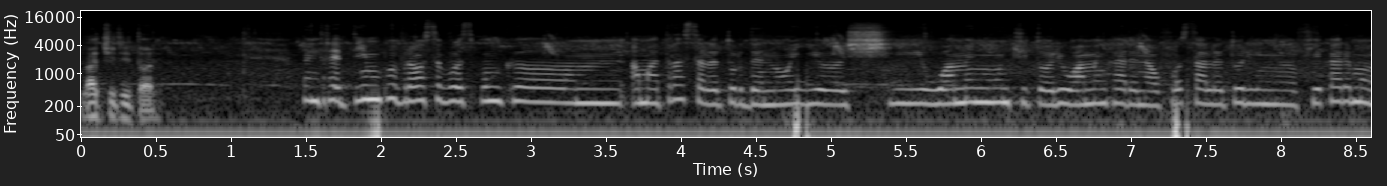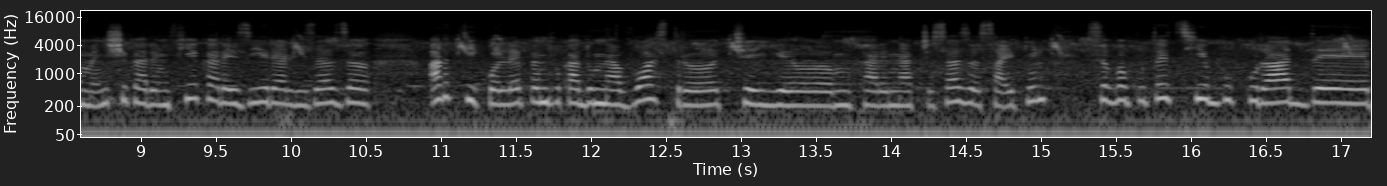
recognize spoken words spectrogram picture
la cititori. Între timp vreau să vă spun că mm, am atras alături de noi uh, și oameni muncitori, oameni care ne-au fost alături în fiecare moment și care în fiecare zi realizează articole pentru ca dumneavoastră, cei uh, care ne accesează site-ul, să vă puteți bucura de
